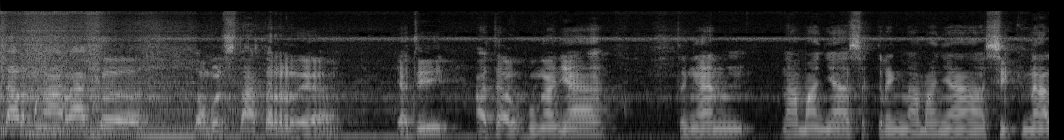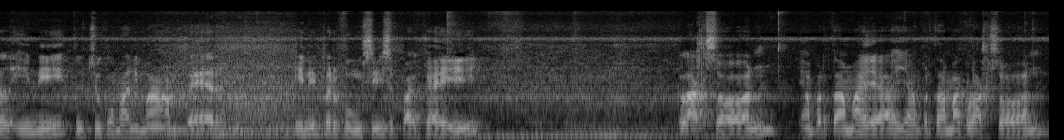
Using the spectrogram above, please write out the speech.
ntar mengarah ke tombol starter ya. Jadi ada hubungannya dengan namanya screen namanya signal ini 7,5 ampere. Ini berfungsi sebagai klakson. Yang pertama ya yang pertama klakson.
